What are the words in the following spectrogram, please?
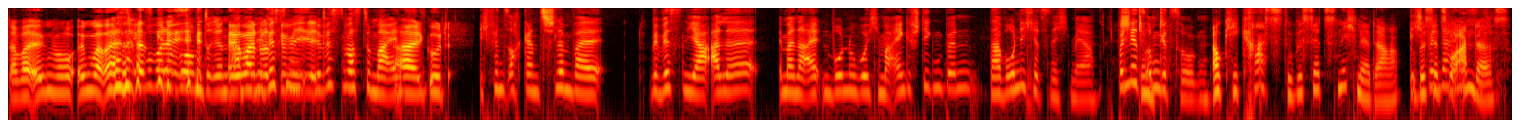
Da war irgendwo, irgendwann war Irgendwo war der Wurm drin, aber wir wissen, wir wissen, was du meinst. Ah, gut. Ich finde es auch ganz schlimm, weil wir wissen ja alle, in meiner alten Wohnung, wo ich immer eingestiegen bin, da wohne ich jetzt nicht mehr. Ich bin jetzt Stimmt. umgezogen. Okay, krass. Du bist jetzt nicht mehr da. Du Ich bist bin jetzt woanders.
